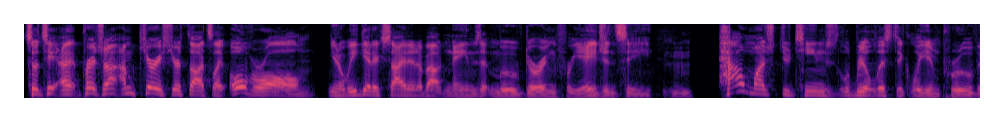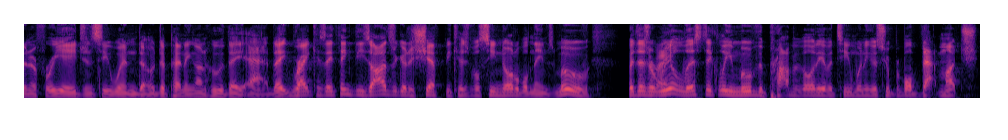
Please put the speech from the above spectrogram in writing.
So, T- uh, Pritch, I'm curious your thoughts. Like overall, you know, we get excited about names that move during free agency. Mm-hmm. How much do teams realistically improve in a free agency window, depending on who they add? Like, right? Because I think these odds are going to shift because we'll see notable names move. But does it right. realistically move the probability of a team winning a Super Bowl that much?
